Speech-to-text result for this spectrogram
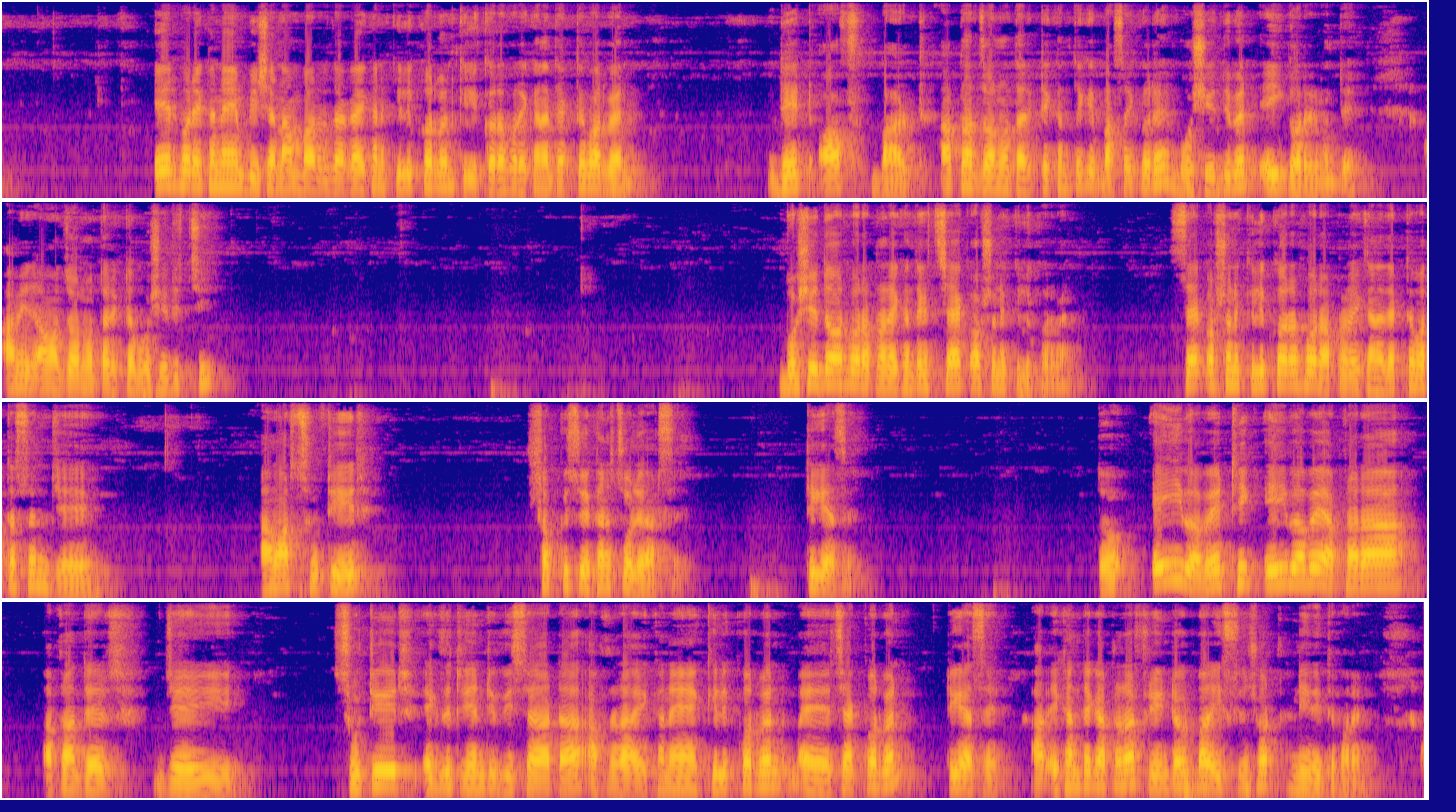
এরপর এখানে ভিসা নাম্বার জায়গায় এখানে ক্লিক করবেন ক্লিক করার পর এখানে দেখতে পারবেন ডেট অফ বার্থ আপনার জন্ম তারিখটা এখান থেকে বাছাই করে বসিয়ে দিবেন এই ঘরের মধ্যে। আমি আমার জন্ম তারিখটা বসিয়ে দিচ্ছি। বসিয়ে দেওয়ার পর আপনারা এখান থেকে চেক অপশনে ক্লিক করবেন। চেক অপশনে ক্লিক করার পর আপনারা এখানে দেখতে পাচ্ছেন যে আমার ছুটির সব কিছু এখানে চলে আসছে। ঠিক আছে? তো এইভাবে, ঠিক এইভাবে আপনারা আপনাদের যেই ছুটির এক্সিট এন্ট্রি ভিসাটা আপনারা এখানে ক্লিক করবেন চেক করবেন, ঠিক আছে? আর এখান থেকে আপনারা প্রিন্ট আউট বা স্ক্রিনশট নিয়ে নিতে পারেন।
